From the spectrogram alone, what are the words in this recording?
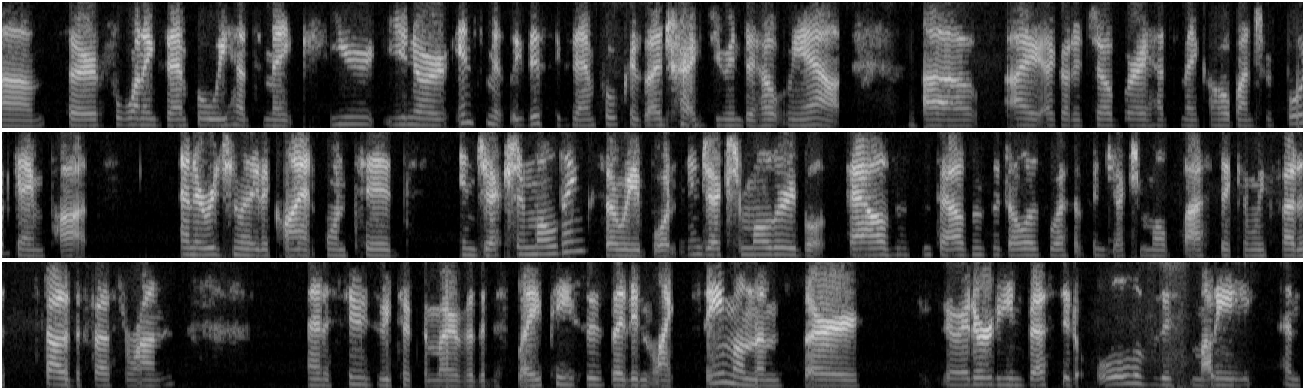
Um, so, for one example, we had to make you you know intimately this example because I dragged you in to help me out. Uh, I, I got a job where I had to make a whole bunch of board game parts, and originally the client wanted injection molding. So we bought an injection molder. We bought thousands and thousands of dollars worth of injection mold plastic, and we started the first run. And as soon as we took them over the display pieces, they didn't like the seam on them. So I'd already invested all of this money and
